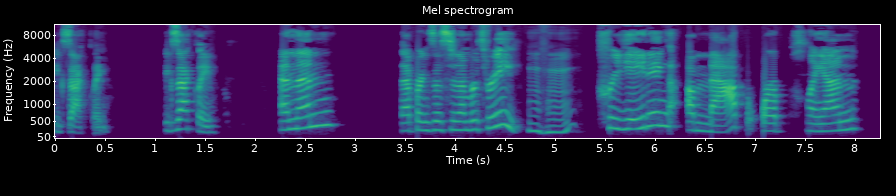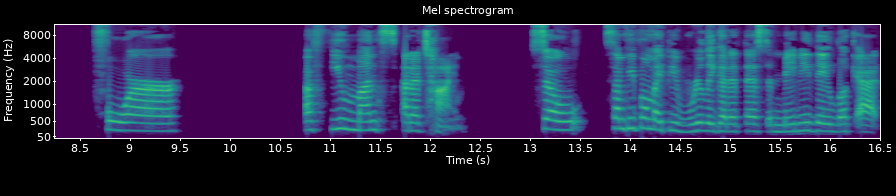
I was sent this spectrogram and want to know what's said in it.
Exactly. Exactly. And then that brings us to number 3 mm-hmm. creating a map or a plan for a few months at a time. So some people might be really good at this and maybe they look at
